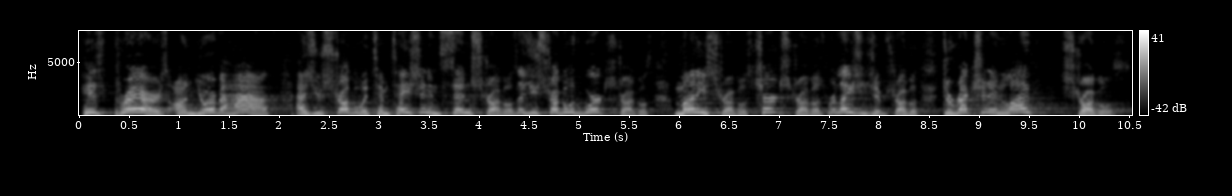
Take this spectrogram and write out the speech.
his prayers on your behalf as you struggle with temptation and sin struggles, as you struggle with work struggles, money struggles, church struggles, relationship struggles, direction in life struggles,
